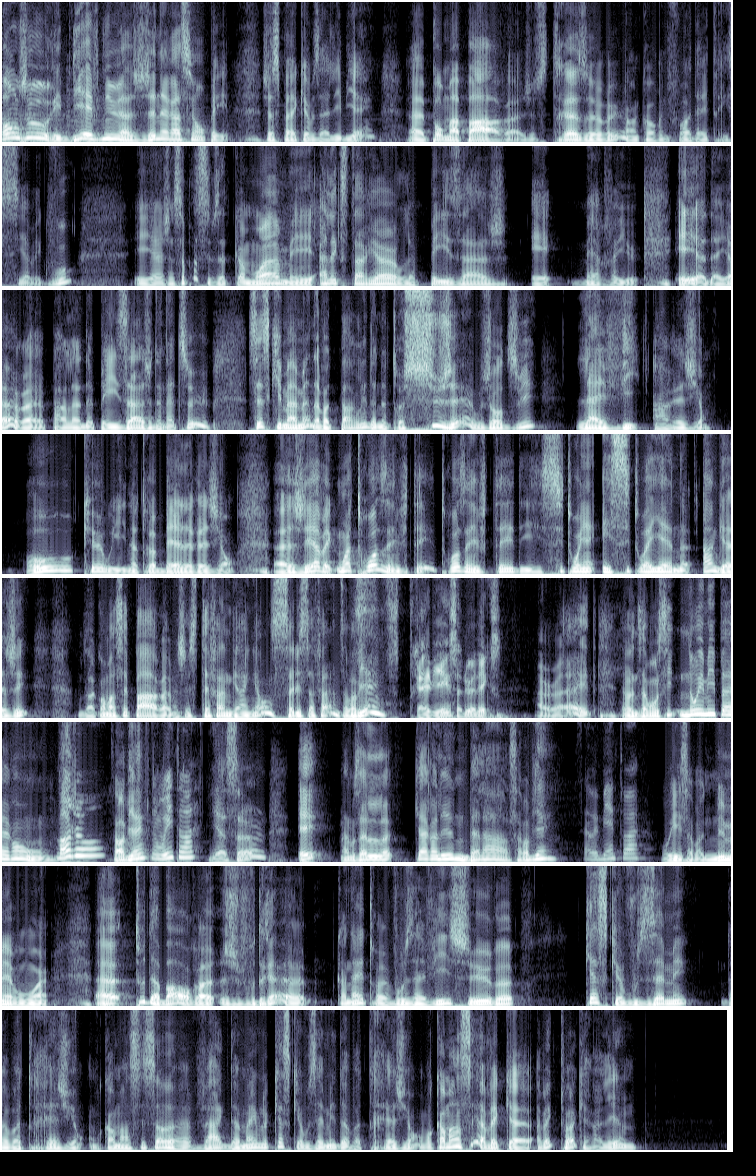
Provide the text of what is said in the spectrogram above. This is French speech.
Bonjour et bienvenue à Génération P. J'espère que vous allez bien. Euh, pour ma part, euh, je suis très heureux, encore une fois, d'être ici avec vous. Et euh, je ne sais pas si vous êtes comme moi, mais à l'extérieur, le paysage est merveilleux. Et d'ailleurs, parlant de paysage et de nature, c'est ce qui m'amène à vous parler de notre sujet aujourd'hui, la vie en région. Oh que oui, notre belle région. Euh, J'ai avec moi trois invités, trois invités des citoyens et citoyennes engagés. Nous allons commencer par euh, M. Stéphane Gagnon. Salut Stéphane, ça va bien? Très bien, salut Alex. All right. Nous avons aussi Noémie Perron. Bonjour. Ça va bien? Oui, toi? Yes, sir. Et Mademoiselle Caroline Bellard, ça va bien? Ça va bien, toi? Oui, ça va numéro un. Euh, tout d'abord, euh, je voudrais euh, connaître vos avis sur euh, qu'est-ce que vous aimez de votre région. On va commencer ça euh, vague de même. Qu'est-ce que vous aimez de votre région? On va commencer avec, euh, avec toi, Caroline.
